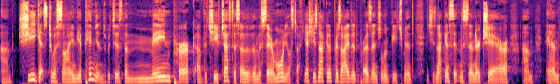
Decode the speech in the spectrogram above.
um, she gets to assign the opinions, which is the main perk of the Chief Justice, other than the ceremonial stuff. Yes, she's not going to preside at a presidential impeachment, and she's not going to sit in the center chair um, and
